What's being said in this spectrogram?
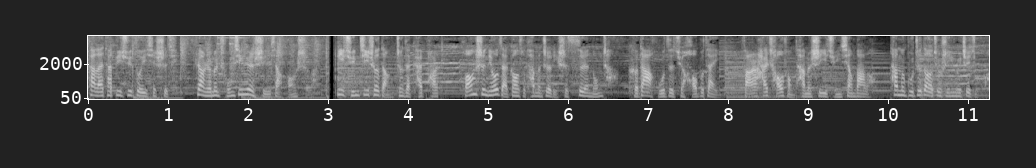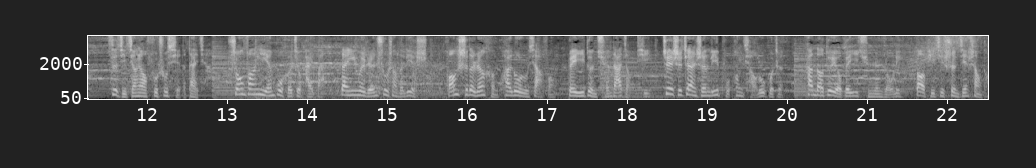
看来他必须做一些事情，让人们重新认识一下黄石了。一群机车党正在开 party，黄石牛仔告诉他们这里是私人农场。可大胡子却毫不在意，反而还嘲讽他们是一群乡巴佬。他们不知道，就是因为这句话，自己将要付出血的代价。双方一言不合就开干，但因为人数上的劣势，黄石的人很快落入下风，被一顿拳打脚踢。这时战神离谱碰巧路过这里，看到队友被一群人蹂躏，暴脾气瞬间上头。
